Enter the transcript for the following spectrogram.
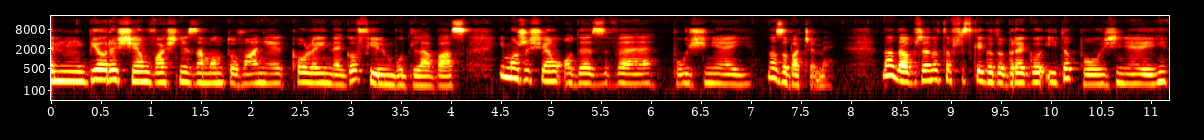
ym, biorę się właśnie za montowanie kolejnego filmu dla Was i może się odezwę później, no zobaczymy. No dobrze, no to wszystkiego dobrego i do później.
